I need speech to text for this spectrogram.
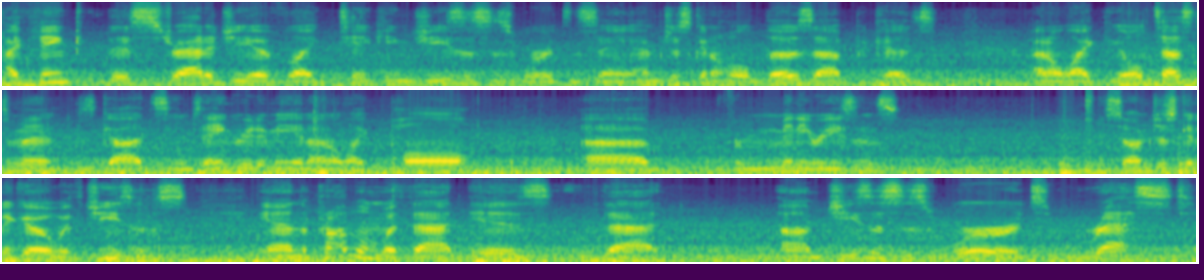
I think this strategy of like taking Jesus's words and saying, I'm just going to hold those up because I don't like the Old Testament, because God seems angry to me, and I don't like Paul uh, for many reasons. So I'm just going to go with Jesus. And the problem with that is that um, Jesus' words rest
